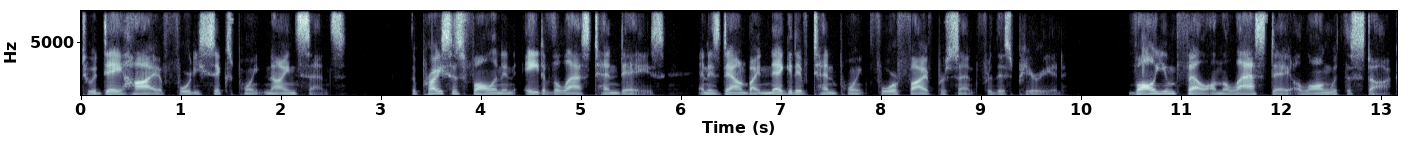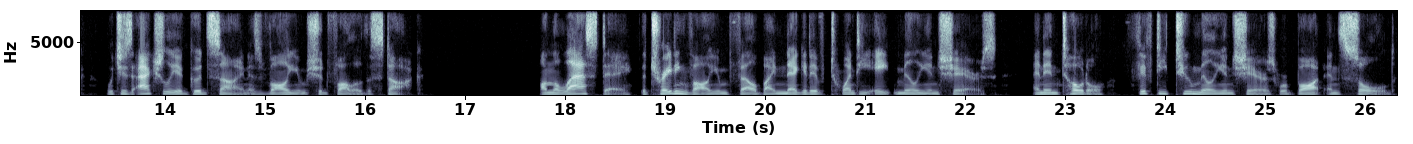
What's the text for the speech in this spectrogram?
to a day high of 46.9 cents. The price has fallen in eight of the last 10 days and is down by negative 10.45% for this period. Volume fell on the last day along with the stock, which is actually a good sign as volume should follow the stock. On the last day, the trading volume fell by negative 28 million shares, and in total, 52 million shares were bought and sold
